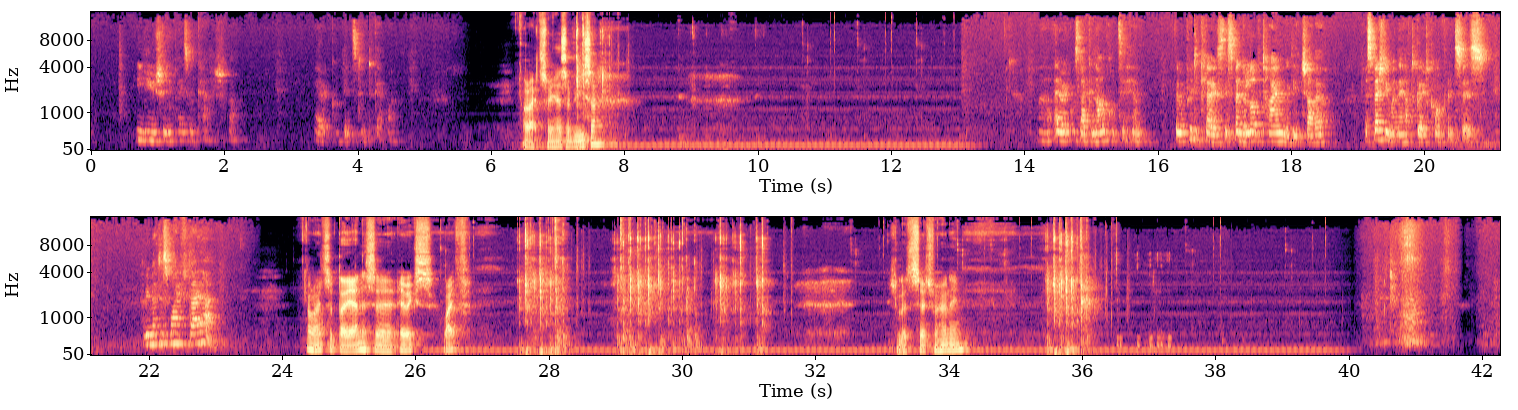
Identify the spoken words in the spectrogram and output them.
he usually pays with cash, but Eric convinced him to get one. All right, so he has a Visa. Well, Eric was like an uncle to him. They were pretty close. They spend a lot of time with each other, especially when they have to go to conferences. You met his wife, Diane? All right, so Diane is uh, Eric's wife. So let's search for her name.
